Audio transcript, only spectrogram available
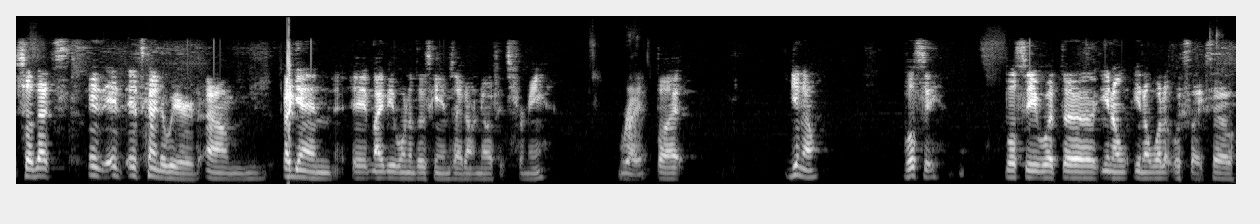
So that's it, it, it's kind of weird. Um, again, it might be one of those games I don't know if it's for me, Right. but you know, we'll see. We'll see what the you know you know what it looks like. So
